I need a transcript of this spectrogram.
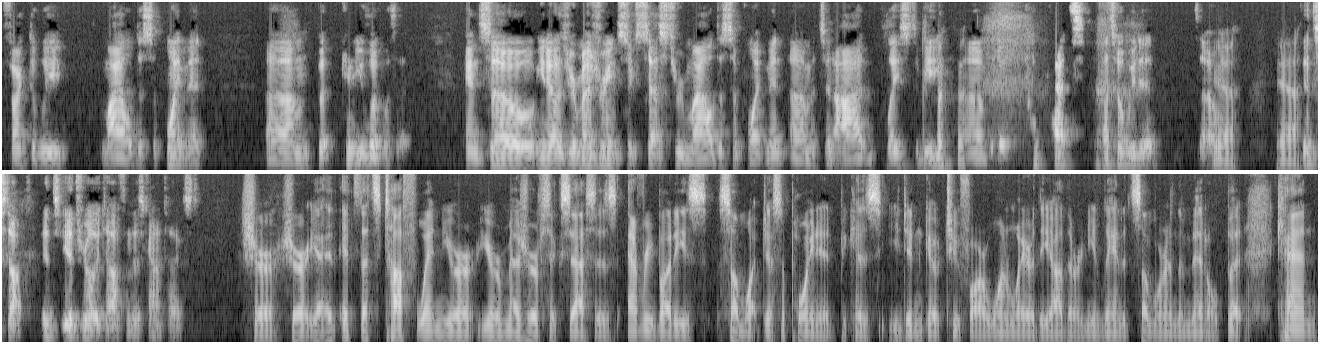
effectively mild disappointment, um, but can you live with it? And so, you know, as you're measuring success through mild disappointment, um, it's an odd place to be. Um, but that's that's what we did. So Yeah. Yeah. it's tough. It's it's really tough in this context. Sure, sure. Yeah, it, it's that's tough when your your measure of success is everybody's somewhat disappointed because you didn't go too far one way or the other and you landed somewhere in the middle. But Ken,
